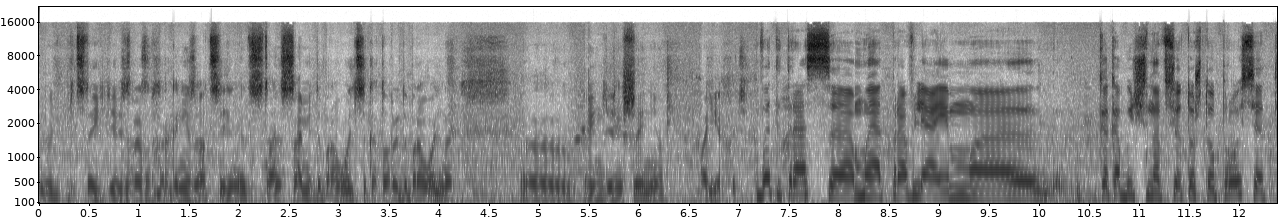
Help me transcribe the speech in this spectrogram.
люди, представители из разных организаций. Это сами добровольцы, которые добровольно э, приняли решение поехать. В этот раз э, мы отправляем, э, как обычно, все то, что просят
